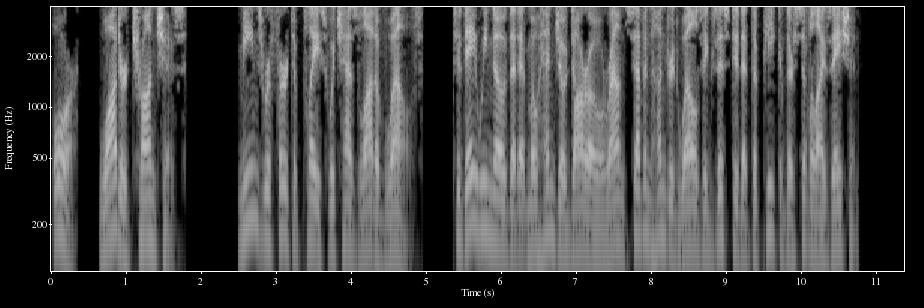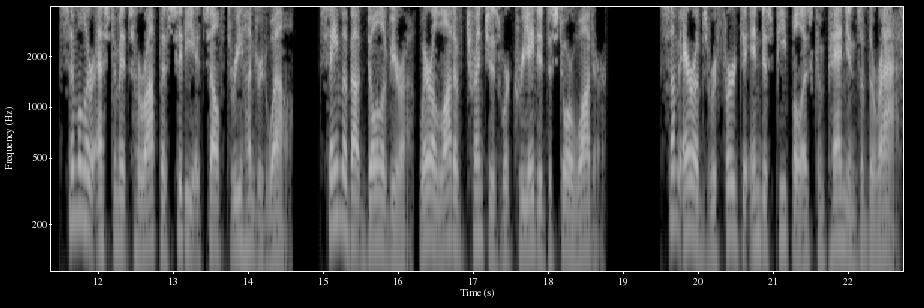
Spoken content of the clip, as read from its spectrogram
or water tranches, means refer to place which has lot of wells. Today we know that at Mohenjo-Daro around 700 wells existed at the peak of their civilization. Similar estimates Harappa city itself 300 well. Same about Dholavira, where a lot of trenches were created to store water. Some Arabs referred to Indus people as companions of the Ras.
